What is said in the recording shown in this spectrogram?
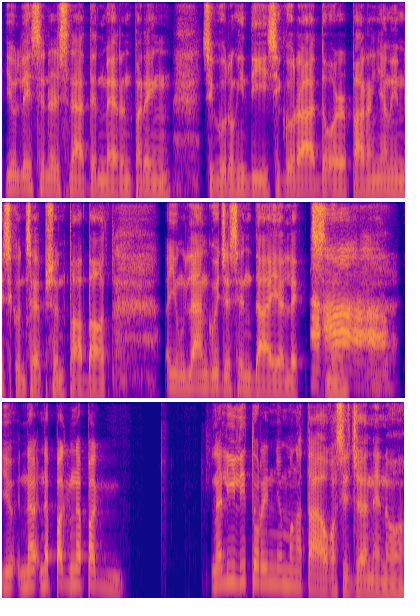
yung listeners natin meron pa rin siguro hindi sigurado or parang niya may misconception pa about yung languages and dialects, Ah, no? ah, ah, ah. yung, na, napag napag nalilito rin yung mga tao kasi dyan eh, no?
